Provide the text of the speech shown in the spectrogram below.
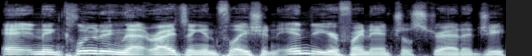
And including that rising inflation into your financial strategy,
